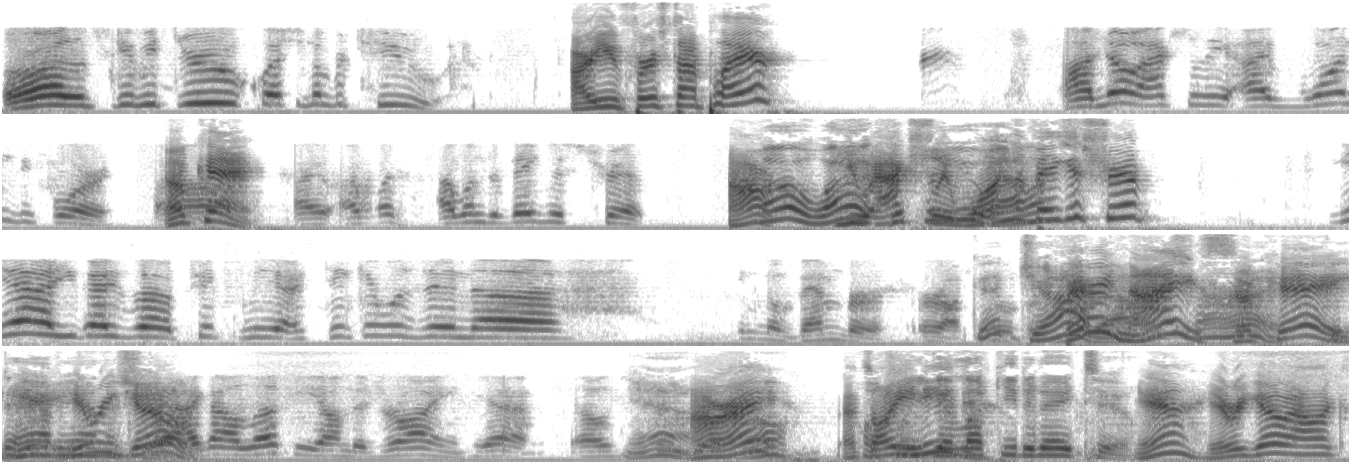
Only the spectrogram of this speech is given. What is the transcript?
All right, let's get me through question number two. Are you first time player? Uh, no, actually, I've won before. Uh, Okay. I, I won. I won the Vegas trip. Oh, wow, You good actually you, won the Vegas trip? Yeah, you guys uh, picked me. I think it was in uh, in November or October. Good job. Very Alex. nice. All right. Okay, Good here- here we go. Yeah, I got lucky on the drawing. Yeah. Yeah. pretty All good. right, Well, that's all you hopefully need. Get lucky today too. Yeah, here we go, Alex.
